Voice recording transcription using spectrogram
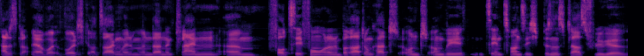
alles klar. Ja, wollte ich gerade sagen, wenn man da einen kleinen ähm, VC-Fonds oder eine Beratung hat und irgendwie 10, 20 Business-Class-Flüge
